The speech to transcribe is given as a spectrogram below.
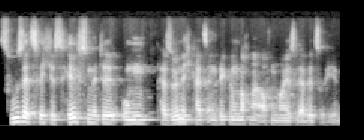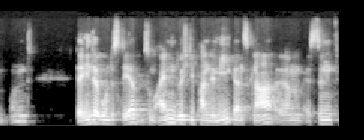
zusätzliches Hilfsmittel, um Persönlichkeitsentwicklung nochmal auf ein neues Level zu heben. Und der Hintergrund ist der, zum einen durch die Pandemie, ganz klar. Ähm, es sind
